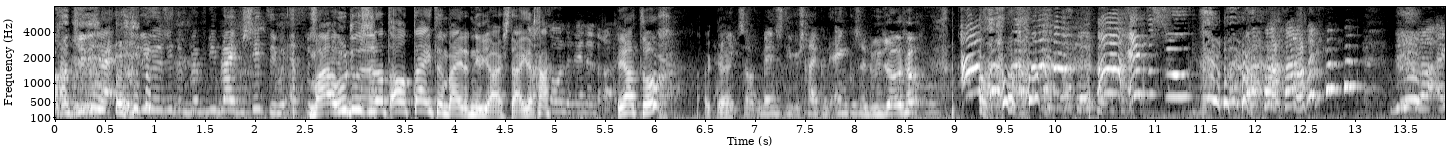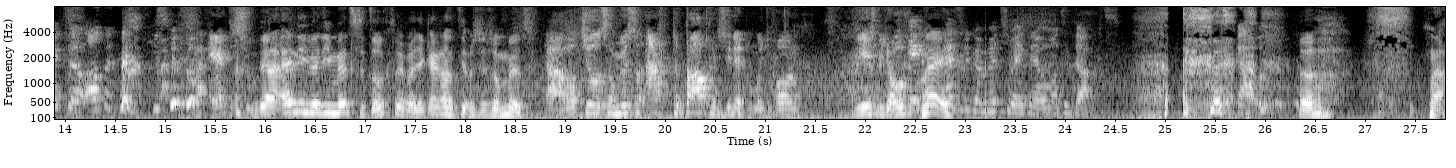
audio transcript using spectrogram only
Want jullie, zijn, jullie zitten blijven zitten. Even Maar hoe doen ze stemmen. dat altijd dan bij de nieuwjaarsdag? Dan gaan... Gewoon erin en eruit. Ja, toch? Oké. Zelfs mensen die waarschijnlijk hun enkels en doen zo zo. Die is wel echt zo, altijd erwtensoep. Ja, en die met die mutsen toch? Zeg maar, je krijgt altijd zo'n muts. Ja, wat chill dat zo'n mus dat eigenlijk totaal geen zin heeft. Omdat je gewoon niet eens met je hoofd... Ik Nee. heb letterlijk een muts meegenomen, want ik dacht... Kou. Oh. Nou,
